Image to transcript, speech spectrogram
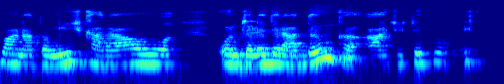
cu anatomiști care au o înțelegere adâncă a acestei povești,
